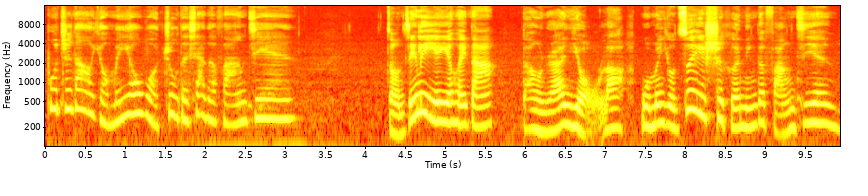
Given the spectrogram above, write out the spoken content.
不知道有没有我住得下的房间？”总经理爷爷回答：“当然有了，我们有最适合您的房间。”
